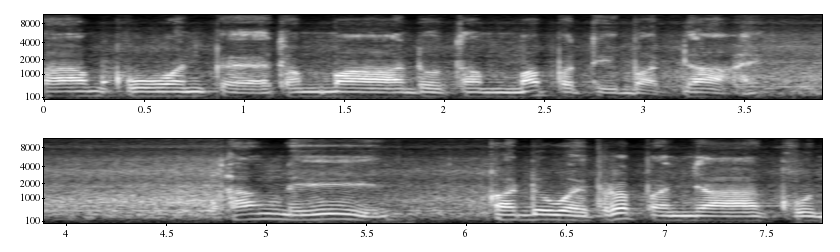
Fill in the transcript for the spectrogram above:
ตามควรแก่ธรรมานุธรรมปฏิบัติได้ ทั้งนี้ก็ด้วยพระปัญญาคุณ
